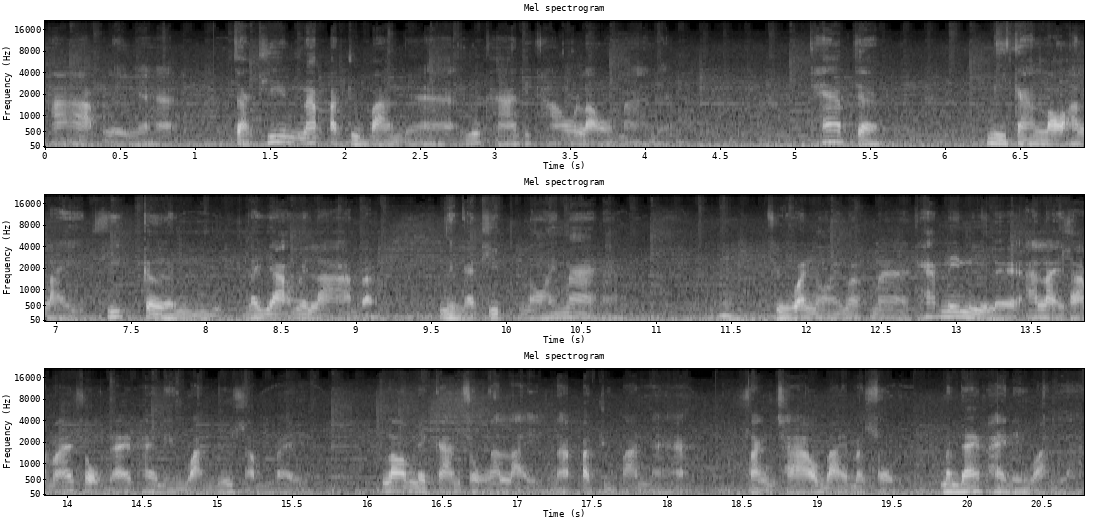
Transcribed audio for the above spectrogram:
ภาพอะไรเงี้ยฮะจากที่ณปัจจุบันเนี่ยฮะลูกค้าที่เข้าเรามาเนี่ยแทบจะมีการรออะไหล่ที่เกินระยะเวลาแบบหนึ่งอาทิตย์น้อยมากนะอืมถือว่าน้อยมากๆแทบไม่มีเลยอะไหล่สามารถส่งได้ภายในวันด้วยซ้ำไปรอบในการส่งอะไหล่ณปัจจุบันนะฮะ สั่งเช้าบ่ายมาส่งมันได้ภายในวันละ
